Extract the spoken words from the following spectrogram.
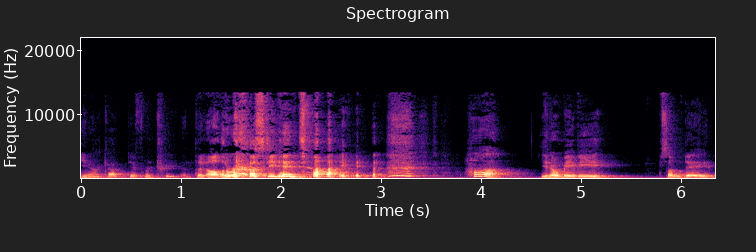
Enoch got different treatment than all the rest. He didn't die. huh. You know, maybe someday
